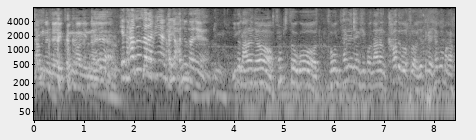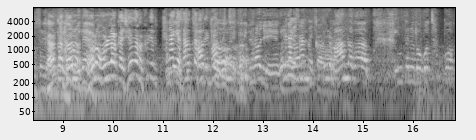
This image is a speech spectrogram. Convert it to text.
참는 자의 건강 있나요? 걔 하던 사람이야. 아니 한년단이 이거 나는요 컴퓨터고 돈 텔레비전 켜고 나는 카드가 없어 여태까지 현금만 갖고 써요 그러니까 너는 못해. 너는 오늘날까지 세상을 그렇게 편하게 살았다 카- 그러니까. 카드 그렇게 편하지 편하게 산 거지. 그걸 마음나가 다 인터넷 오고 찾고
